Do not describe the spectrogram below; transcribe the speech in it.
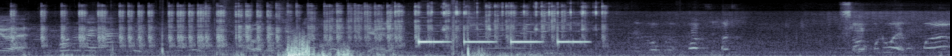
ดีกว่าโคตรเลยต่ว่าไม่เสียงเสียงเลยลงกูด้วยมึง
